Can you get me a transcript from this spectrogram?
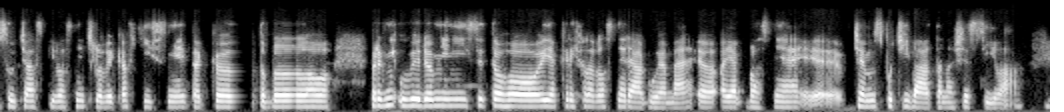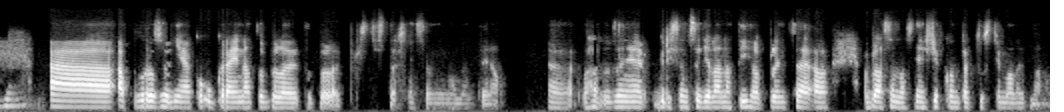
součástí vlastně člověka v tísni, tak uh, to bylo první uvědomění si toho, jak rychle vlastně reagujeme uh, a jak vlastně, v čem spočívá ta naše síla. Mm. A, a rozhodně jako Ukrajina to byly, to byly prostě strašně silné momenty, no. Eh, hlavně když jsem seděla na té helplince a, a byla jsem vlastně ještě v kontaktu s těma lidma. No.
